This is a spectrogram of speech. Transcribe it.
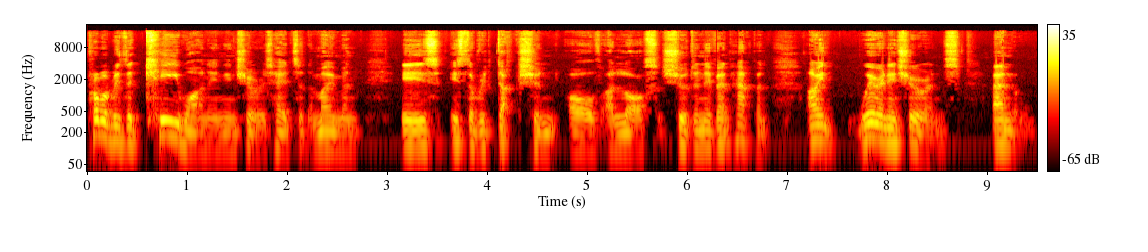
probably the key one in insurers' heads at the moment is is the reduction of a loss should an event happen. I mean, we're in insurance and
